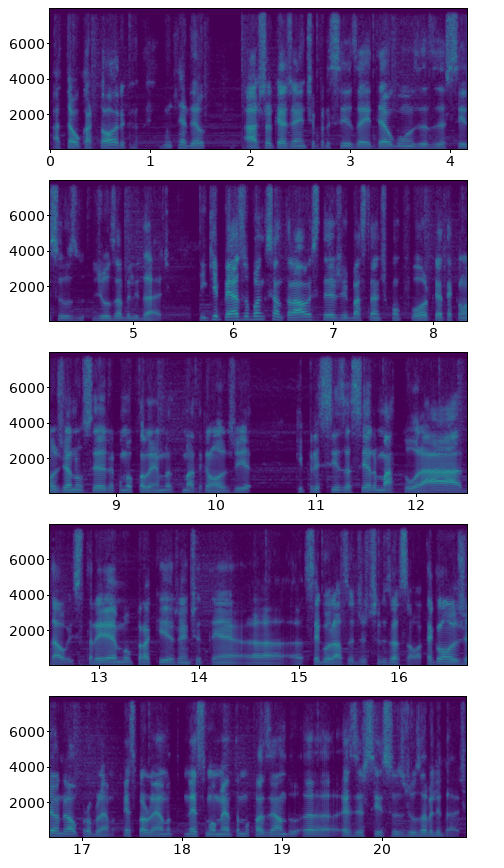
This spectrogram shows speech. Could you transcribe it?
até o cartório, entendeu? Acho que a gente precisa aí ter alguns exercícios de usabilidade em que pese o Banco Central esteja em bastante conforto e a tecnologia não seja, como eu falei, uma tecnologia que precisa ser maturada ao extremo para que a gente tenha uh, segurança de utilização. A tecnologia não é o problema. Esse problema, nesse momento, estamos fazendo uh, exercícios de usabilidade.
